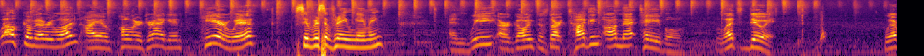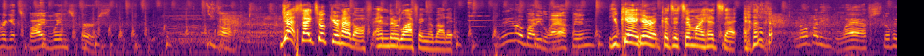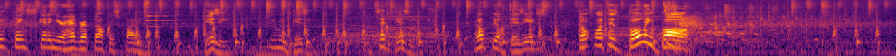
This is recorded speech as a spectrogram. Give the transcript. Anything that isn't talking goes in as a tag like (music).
Welcome everyone. I am Polar Dragon here with Super Supreme Gaming. and we are going to start tugging on that table. Let's do it. Whoever gets 5 wins first. Oh, Yes, I took your head off, and they're laughing about it. ain't nobody laughing. You can't hear it because it's in my headset. (laughs) Nobody laughs. Nobody thinks getting your head ripped off is funny. Dizzy? What do you mean dizzy? It said dizzy. I don't feel dizzy. I just don't want this bowling ball.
